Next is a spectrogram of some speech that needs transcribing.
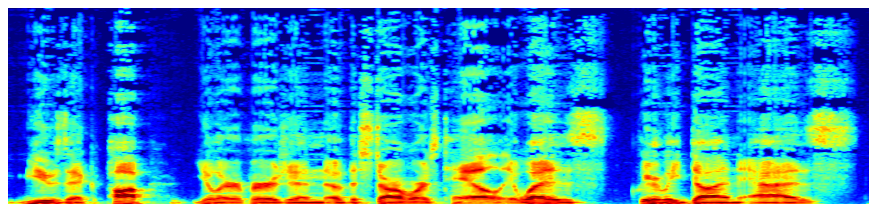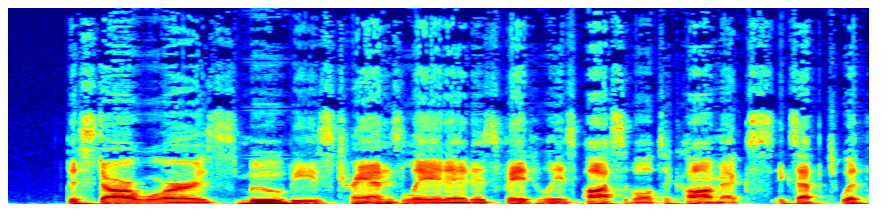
music popular version of the Star Wars tale. It was clearly done as the Star Wars movies translated as faithfully as possible to comics, except with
